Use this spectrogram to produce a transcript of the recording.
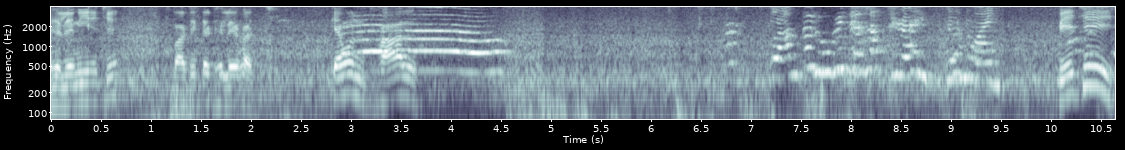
ঢেলে নিয়েছে বাটিতে ঢেলে খাচ্ছে। কেমন ঝাল? পেয়েছিস?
